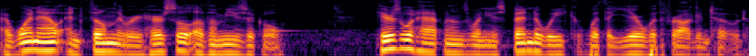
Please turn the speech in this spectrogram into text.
I went out and filmed the rehearsal of a musical. Here's what happens when you spend a week with a year with Frog and Toad.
